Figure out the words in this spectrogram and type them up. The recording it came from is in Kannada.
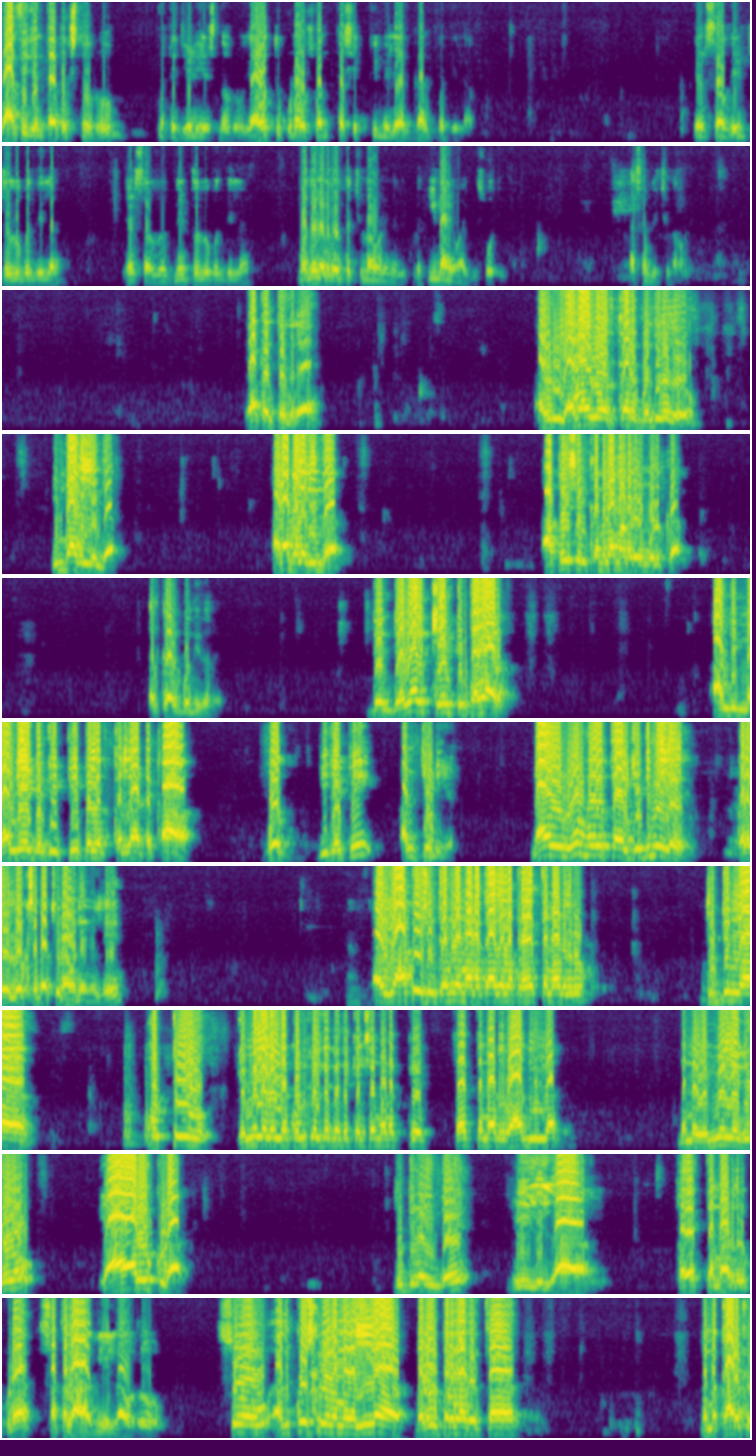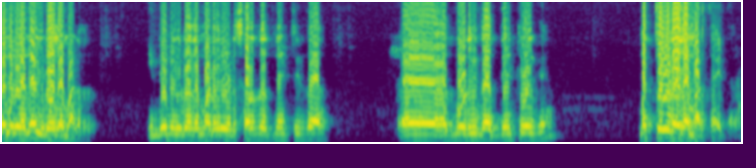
ಭಾರತೀಯ ಜನತಾ ಪಕ್ಷದವರು ಮತ್ತೆ ಜೆ ಡಿ ಎಸ್ನವರು ಯಾವತ್ತೂ ಕೂಡ ಅವ್ರ ಸ್ವಂತ ಶಕ್ತಿ ಮೇಲೆ ಅಧಿಕಾರಕ್ಕೆ ಬಂದಿಲ್ಲ. ಎರಡ್ ಸಾವಿರದ ಎಂಟರಲ್ಲೂ ಬಂದಿಲ್ಲ, ಎರಡ್ ಸಾವಿರದ ಹದಿನೆಂಟರಲ್ಲೂ ಬಂದಿಲ್ಲ, ಮೊನ್ನೆ ನಡೆದಂತ ಚುನಾವಣೆಯಲ್ಲಿ ಕೂಡ ಹೀನಾಯವಾಗಿ ಸೋತಿದ್ದಾರೆ. ಅಸೆಂಬ್ಲಿ ಚುನಾವಣೆ. ಯಾಕಂತಂದ್ರೆ ಅವರು ಯಾವಾಗಲೂ ಅಧಿಕಾರಕ್ಕೆ ಬಂದಿರೋದು ಹಿಂಬಾಗಲಿನಿಂದ ಹಣಬಲದಿಂದ ಆಪರೇಷನ್ ಕಮಲ ಮಾಡೋದ್ರ ಮೂಲಕ ಸರ್ಕಾರಕ್ಕೆ ಬಂದಿದ್ದಾರೆ. They never came to power on the mandate of the people of Karnataka both BJP and JDS ನಾವು ನೂರ ಮೂವತ್ತಾರು ಗೆದ್ದ ಮೇಲೆ, ಕಳೆದ ಲೋಕಸಭಾ ಚುನಾವಣೆಯಲ್ಲಿ ಅವ್ರಿಗೆ ಆಪರೇಷನ್ ಕಮಲ ಮಾಡಕ್ಕಾಗಲ್ಲ, ಪ್ರಯತ್ನ ಮಾಡಿದ್ರು. ದುಡ್ಡಿನ ಕೊಟ್ಟು ಎಂ ಎಲ್ ಎಗಳನ್ನ ಕೊಂಡ್ಕೊಳ್ತಕ್ಕಂಥ ಕೆಲಸ ಮಾಡಕ್ಕೆ ಪ್ರಯತ್ನ ಮಾಡಿದ್ರು, ಆಗ್ಲಿಲ್ಲ. ನಮ್ಮ ಎಂ ಎಲ್ ಎಗಳು ಯಾರೂ ಕೂಡ ದುಡ್ಡಿನ ಹಿಂದೆ ಬೀಳಲಿಲ್ಲ. ಪ್ರಯತ್ನ ಮಾಡಿದ್ರು ಕೂಡ ಸಫಲ ಆಗ್ಲಿಲ್ಲ ಅವರು. ಸೊ ಅದಕ್ಕೋಸ್ಕರ ನಮ್ಮ ಎಲ್ಲ ಬಡವರ ಪರವಾದಂತ ನಮ್ಮ ಕಾರ್ಯಕ್ರಮಗಳನ್ನ ವಿರೋಧ ಮಾಡಿದ್ರು. ಹಿಂದೇನು ವಿರೋಧ ಮಾಡಿದ್ರು ಎರಡ್ ಸಾವಿರದ ಹದಿನೆಂಟರಿಂದ ಹದಿಮೂರರಿಂದ ಹದಿನೆಂಟುವರೆಗೆ ಮತ್ತೆ ವಿರೋಧ ಮಾಡ್ತಾ ಇದ್ದಾರೆ.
